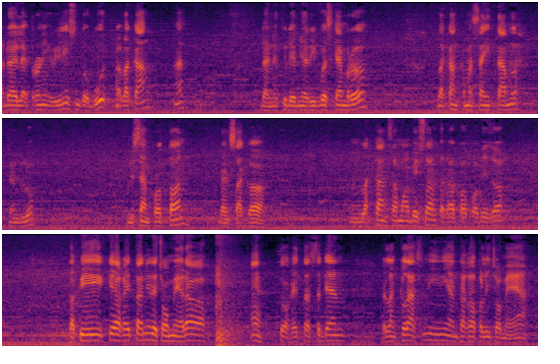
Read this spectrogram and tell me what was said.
Ada electronic release untuk boot kat belakang ha? dan itu dia punya reverse camera. Belakang kemasan hitam lah macam dulu. Tulisan proton dan saga. Hmm, belakang sama biasa tak ada apa-apa beza. Tapi kira kereta ni dah comel dah. Eh tu kereta sedan dalam kelas ni ni antara paling comel lah.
